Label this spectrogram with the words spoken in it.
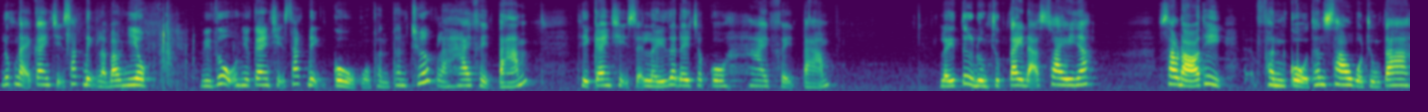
Lúc nãy các anh chị xác định là bao nhiêu? Ví dụ như các anh chị xác định cổ của phần thân trước là 2,8 thì các anh chị sẽ lấy ra đây cho cô 2,8. Lấy từ đường trục tay đã xoay nhá. Sau đó thì phần cổ thân sau của chúng ta,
